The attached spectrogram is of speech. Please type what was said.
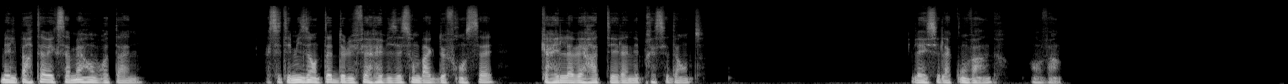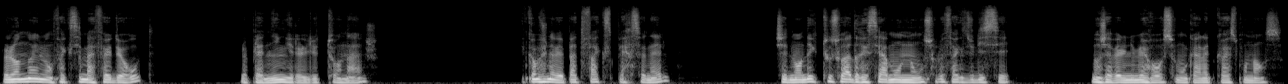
mais il partait avec sa mère en Bretagne. Elle s'était mise en tête de lui faire réviser son bac de français, car il l'avait raté l'année précédente. Il a essayé de la convaincre, en vain. Le lendemain, ils m'ont faxé ma feuille de route, le planning et le lieu de tournage. Et comme je n'avais pas de fax personnel, j'ai demandé que tout soit adressé à mon nom sur le fax du lycée, dont j'avais le numéro sur mon carnet de correspondance.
